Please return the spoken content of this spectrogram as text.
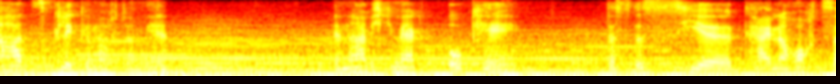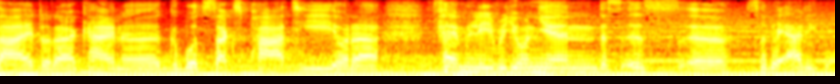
hat es Klick gemacht bei mir. Dann habe ich gemerkt, okay, das ist hier keine Hochzeit oder keine Geburtstagsparty oder Family Reunion. Das ist äh, so eine Beerdigung.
